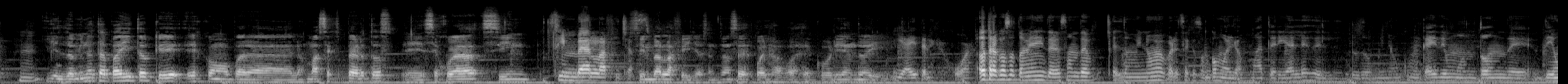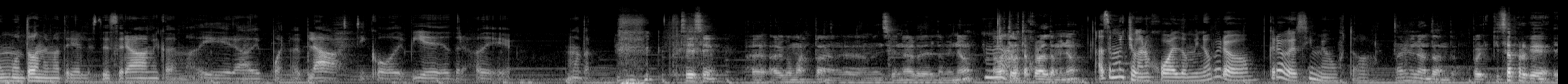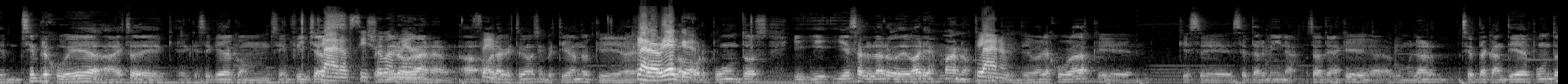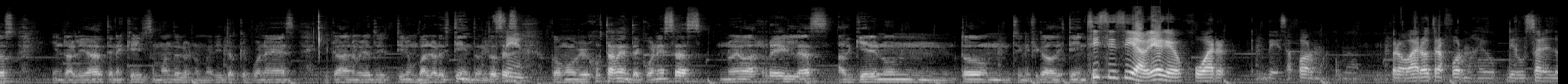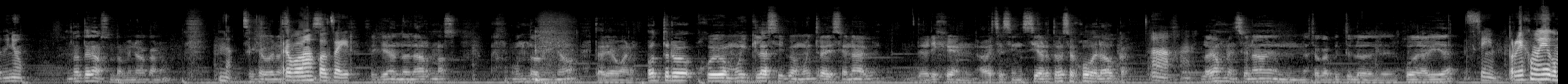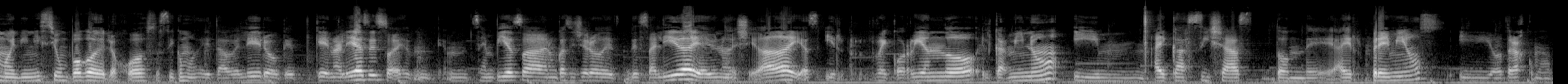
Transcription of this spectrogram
y el dominó tapadito, que es como para los más expertos, eh, se juega sin, Sin ver las fichas. sin ver las fichas. Entonces después las vas descubriendo y... Y ahí tenés que jugar. Otra cosa también interesante del dominó me parece que son como los materiales del, del dominó, como que hay de un montón de, de un montón de materiales, de cerámica, de madera, de bueno, de plástico, de piedra, de un montón. Sí, sí. ¿Algo más para mencionar del dominó? ¿A No. vos te gusta jugar al dominó? Hace mucho que no juego al dominó, pero creo que sí me gustaba. A mí no tanto. Por- quizás porque eh, siempre jugué a, esto de que el que se queda con 100 fichas. Claro, sí, yo también. gana. A- Sí. Ahora que estuvimos investigando que hay Claro, habría que- por puntos y, y- y es a lo largo de varias manos, Claro. de, de varias jugadas que, que se, se termina. O sea, tenés que acumular cierta cantidad de puntos y en realidad tenés que ir sumando los numeritos que pones y cada numerito tiene un valor distinto. Entonces, Sí. como que justamente con esas nuevas reglas adquieren un todo un significado distinto. Sí, sí, sí, habría que jugar de esa forma, como probar otras formas de, de usar el dominó. No tenemos un dominó acá, ¿no? No, Así que bueno, pero si- podemos conseguir. Si quieren donarnos un dominó, estaría bueno. Otro juego muy clásico, muy tradicional, de origen a veces incierto, es el juego de la oca. Ajá. Lo habíamos mencionado en nuestro capítulo del juego de la vida. Sí, porque es como el inicio un poco de los juegos así como de tablero, que, que en realidad es eso, es, mm, se empieza en un casillero de, de salida y hay uno de llegada y es ir recorriendo el camino y mm, hay casillas donde hay premios y otras como,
